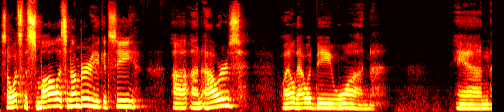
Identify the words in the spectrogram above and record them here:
So what's the smallest number you could see uh, on hours? Well, that would be one. And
